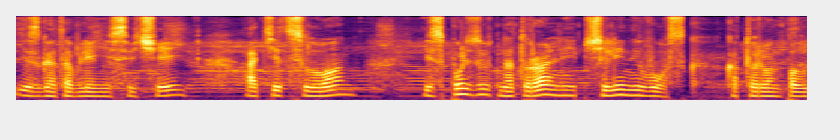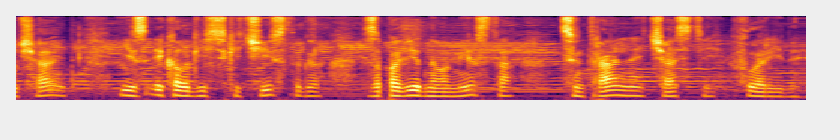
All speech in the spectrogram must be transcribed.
изготовлении свечей отец Луан использует натуральный пчелиный воск, который он получает из экологически чистого заповедного места центральной части Флориды.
